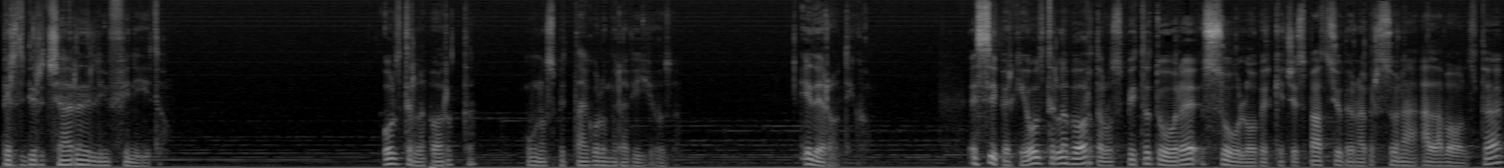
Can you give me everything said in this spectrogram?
per sbirciare nell'infinito. Oltre la porta uno spettacolo meraviglioso ed erotico. Eh sì, perché oltre la porta lo spettatore, solo perché c'è spazio per una persona alla volta,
